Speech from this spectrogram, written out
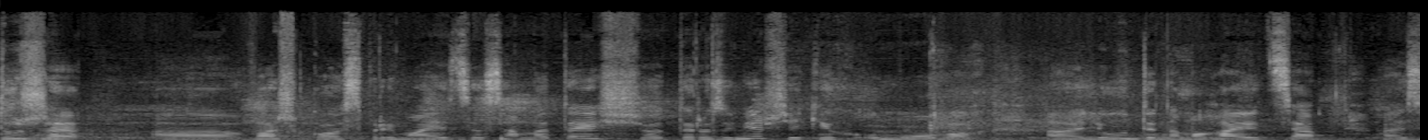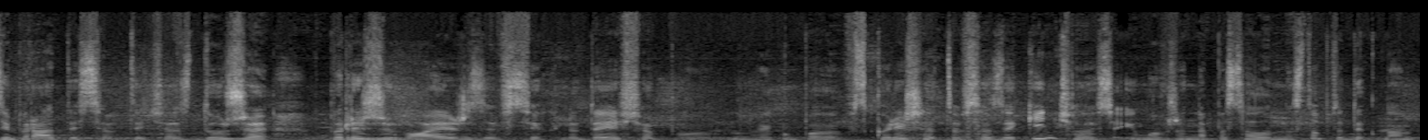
дуже е, важко сприймається саме те, що ти розумієш, в яких умовах е, люди намагаються е, зібратися в той час. Дуже переживаєш за всіх людей, щоб ну якби скоріше це все закінчилося, і ми вже написали наступний диктант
